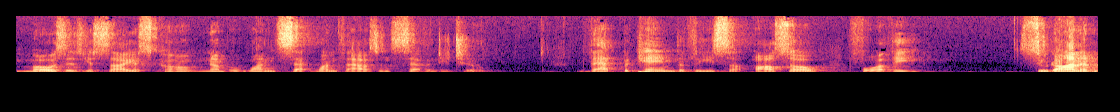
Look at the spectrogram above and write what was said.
Moses Yesias Kohn, number one set 1072. That became the visa also for the Sudan,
